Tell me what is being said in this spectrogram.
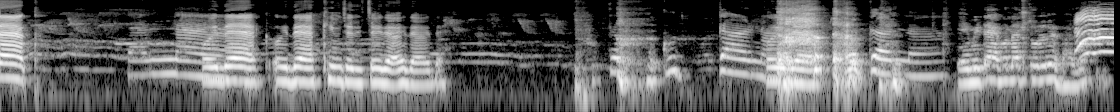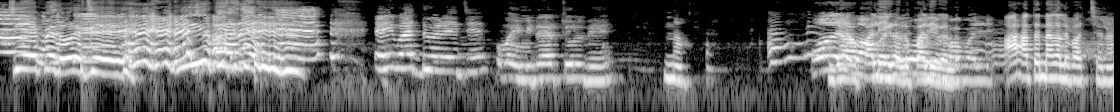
দেখ। ওই দেখ ওই দেখ খিমচে দিচ্ছে ওই দেখ ওই দেখ ওই দেখ। ওই দেখ। এই মেয়েটা এখন আর চলবে ভালো। চেপে ধরেছে। এইবার ধরেছে। ওমা এই মেয়েটা আর চলবে। না। যা পালিয়ে গেল পালিয়ে গেল। আর হাতের নাগালে পাচ্ছে না।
